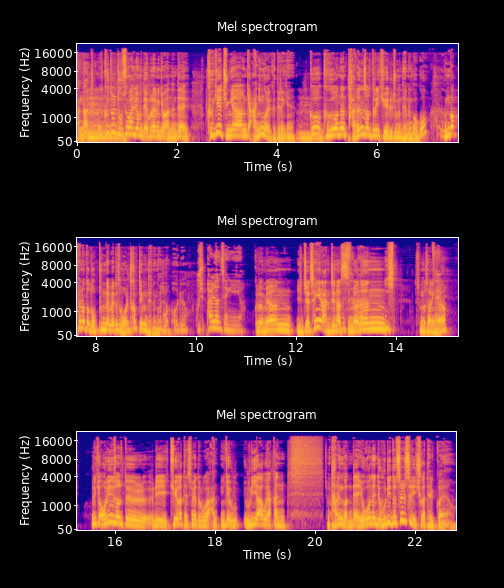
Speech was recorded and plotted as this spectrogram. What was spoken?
안 나왔죠. 그들도 우승하려면 내보내는 게 맞는데 그게 중요한 게 아닌 거예요 그들에게는. 그 그거는 다른 선수들에게 기회를 주면 되는 거고 은바페는 더 높은 레벨에서 월드컵 뛰면 되는 거죠. 어 려. 98년생이에요. 그러면 이제 생일 안 지났으면은 20. 스무 살인가요? 이렇게 어린 선수들이 기회가 됐음에도 불구하고 안, 이게 우- 우리하고 약간 좀 다른 건데 요거는 이제 우리도 슬슬 이슈가 될 거예요.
